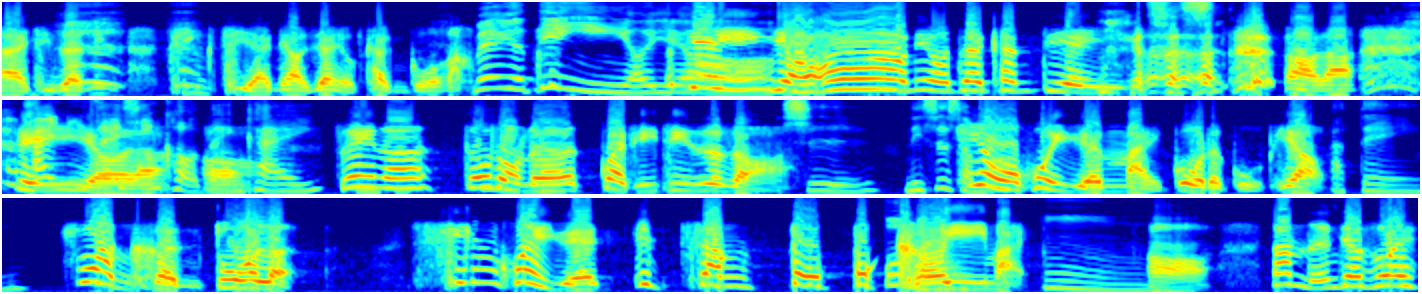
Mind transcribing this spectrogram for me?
哎，其实你听起来你好像有看过。没有有电影有有 电影有哦，你有在看电影？好啦，电影有啦在心口难哦，所以呢，周董的怪脾气是什么？是你是什么旧会员买过的股票啊？对，赚很多了，新会员一张都不可以买嗯哦。那人家说，哎，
